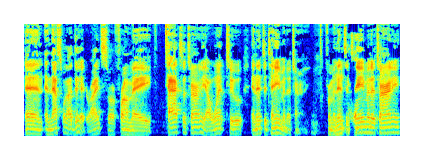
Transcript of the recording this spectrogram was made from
And and that's what I did, right? So from a tax attorney, I went to an entertainment attorney. From an entertainment attorney,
